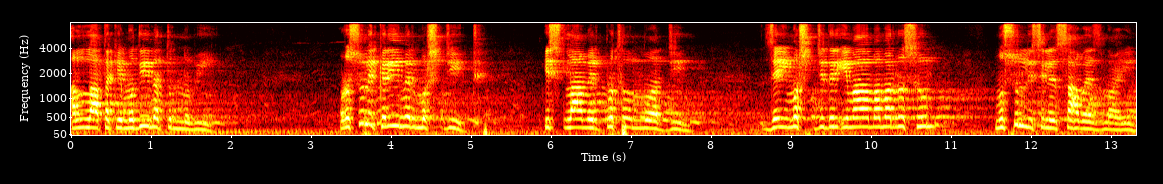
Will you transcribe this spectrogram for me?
আল্লাহ তাকে মদিনাতুন্নবী রসুল করিমের মসজিদ, ইসলামের প্রথম মুয়াজ্জিন, যেই মসজিদের ইমাম আমার রসুল মুসল্লি ছিলেন সাহাবা আজমাইন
